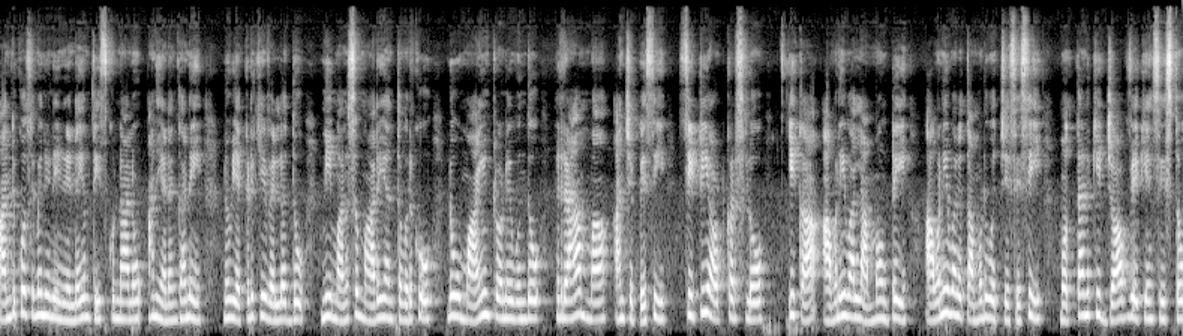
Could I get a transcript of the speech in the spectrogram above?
అందుకోసమే నేను ఈ నిర్ణయం తీసుకున్నాను అని అనగానే నువ్వు ఎక్కడికి వెళ్ళొద్దు. నీ మనసు మారేంత వరకు నువ్వు మా ఇంట్లోనే ఉందో రా అమ్మా అని చెప్పేసి సిటీ అవుట్కట్స్లో ఇక అవని వాళ్ళ అమ్మ ఉంటే అవని వాళ్ళ తమ్ముడు వచ్చేసేసి మొత్తానికి జాబ్ వేకెన్సీస్తో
